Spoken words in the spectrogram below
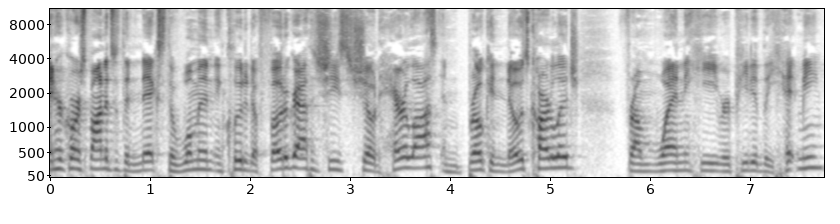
in her correspondence with the Knicks, the woman included a photograph that she showed hair loss and broken nose cartilage from when he repeatedly hit me.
